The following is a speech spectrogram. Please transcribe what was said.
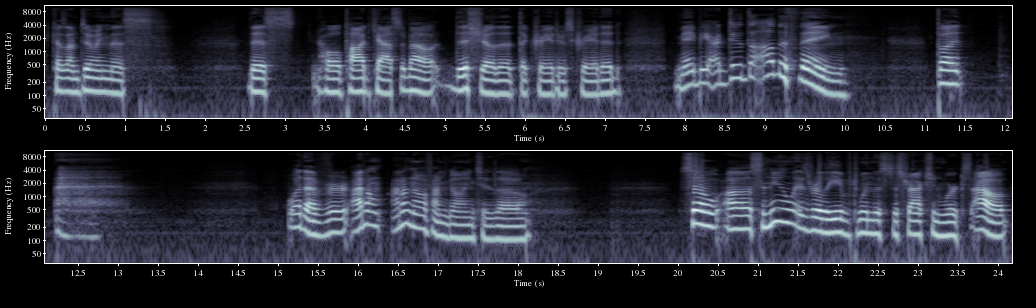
because I'm doing this this whole podcast about this show that the creators created. Maybe I do the other thing. But whatever. I don't I don't know if I'm going to though. So, uh, Sunil is relieved when this distraction works out,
